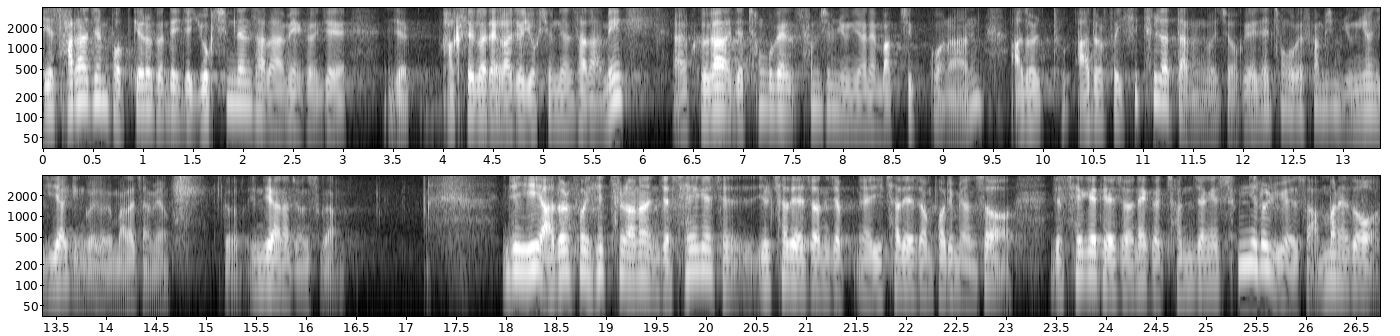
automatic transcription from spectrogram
이 사라진 법궤를 근데 이제 욕심낸 사람이 그 이제 이제 각색을 해가지고 욕심낸 사람이 아, 그가 이제 1936년에 막 집권한 아돌프, 아돌프 히틀러였다는 거죠. 그게 이제 1936년 이야기인 거예요. 말하자면 그 인디아나 존스가 이제 이 아돌프 히틀러는 이제 세계 1차 대전 이제 2차 대전 벌이면서 이제 세계 대전의 그 전쟁의 승리를 위해서 암만 해도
